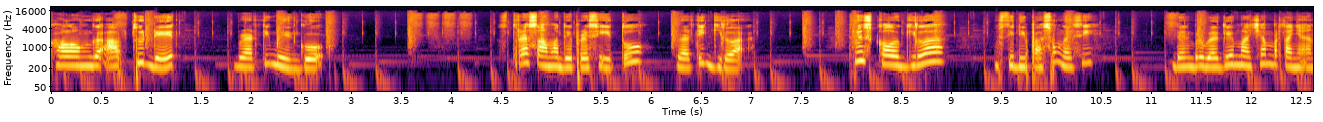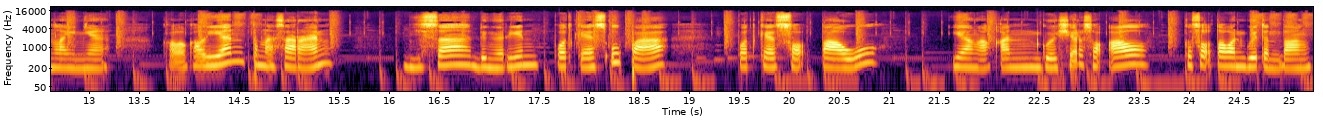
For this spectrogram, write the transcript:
Kalau nggak up to date, berarti bego. Stres sama depresi itu berarti gila. Terus kalau gila, mesti dipasung gak sih? Dan berbagai macam pertanyaan lainnya. Kalau kalian penasaran, bisa dengerin podcast UPA, podcast sok tahu yang akan gue share soal kesoktawan gue tentang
